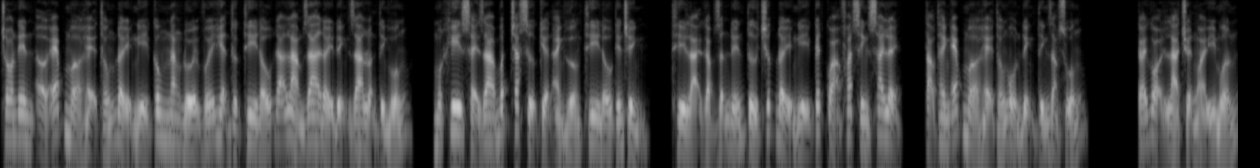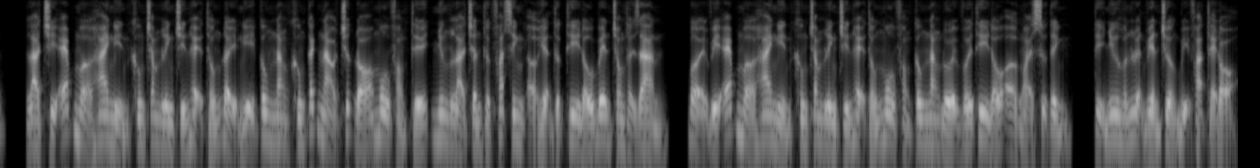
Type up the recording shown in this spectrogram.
cho nên ở fm hệ thống đẩy nghị công năng đối với hiện thực thi đấu đã làm ra đẩy định ra luận tình huống, một khi xảy ra bất chắc sự kiện ảnh hưởng thi đấu tiến trình, thì lại gặp dẫn đến từ trước đẩy nghị kết quả phát sinh sai lệch, tạo thành fm hệ thống ổn định tính giảm xuống. Cái gọi là chuyện ngoài ý muốn là chỉ FM 2009 hệ thống đẩy nghị công năng không cách nào trước đó mô phỏng thế nhưng là chân thực phát sinh ở hiện thực thi đấu bên trong thời gian, bởi vì FM 2009 hệ thống mô phỏng công năng đối với thi đấu ở ngoài sự tình, tỉ như huấn luyện viên trưởng bị phạt thẻ đỏ,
